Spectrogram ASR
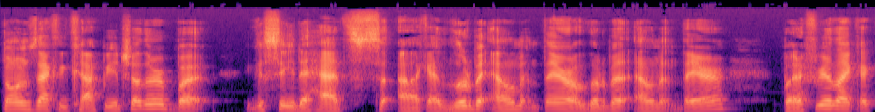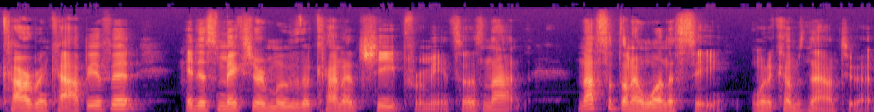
don't exactly copy each other, but you can see they had uh, like a little bit element there, a little bit element there. But if you're like a carbon copy of it, it just makes your movie look kind of cheap for me. So it's not not something I want to see when it comes down to it.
